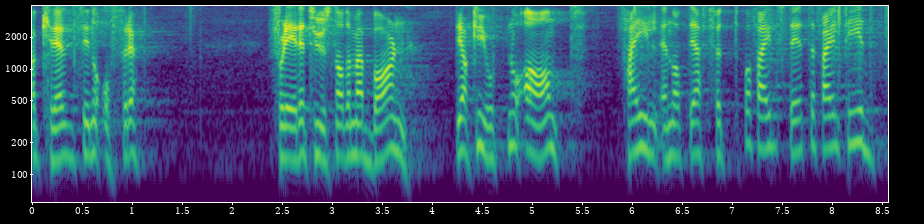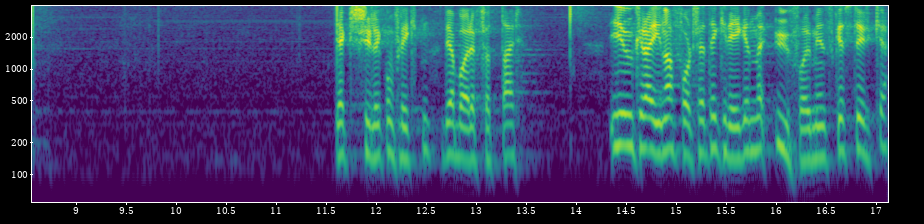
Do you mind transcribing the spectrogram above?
har krevd sine ofre. Flere tusen av dem er barn. De har ikke gjort noe annet feil enn at de er født på feil sted til feil tid. De er ikke skyld i konflikten, de er bare født der. I Ukraina fortsetter krigen med uforminsket styrke.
